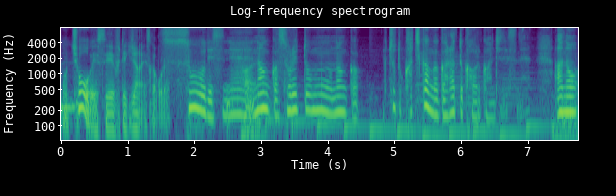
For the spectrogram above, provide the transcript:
もう超 SF 的じゃないですかこれ。そうですね、はい。なんかそれともうなんかちょっと価値観がガラッと変わる感じですねあの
